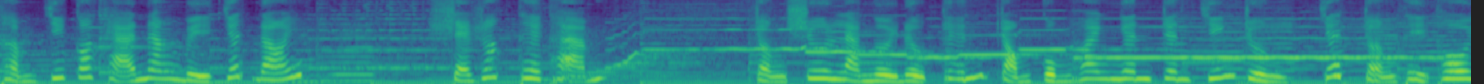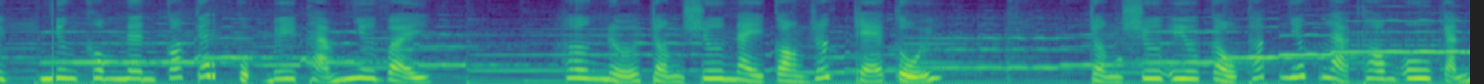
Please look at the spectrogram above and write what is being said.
Thậm chí có khả năng bị chết đói. Sẽ rất thê thảm. Trận sư là người được kính trọng cùng hoan nghênh trên chiến trường. Chết trận thì thôi, Nhưng không nên có kết cục bi thảm như vậy. Hơn nữa trận sư này còn rất trẻ tuổi trận sư yêu cầu thấp nhất là thông u cảnh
